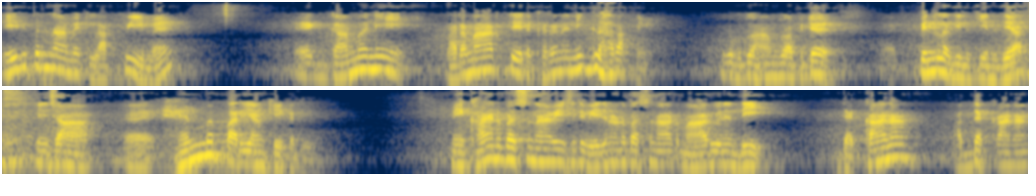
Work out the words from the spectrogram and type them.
ඒ විපරිණාමයට ලක්වීම ගමනේ පරමාර්ථයට කරන නිග්‍රහයක් නෙවෙයි. ඒක බුදුහාමුදුර අපිට පෙන්ලා දීලා තියෙන දෙයක්. ඒ නිසා හැම පරියන්කයකදී මේ කායන පස්සනාවේ සිට වේදනාන පස්සනාවට මාරු වෙන දේ දැක්කානම් අත්දැක්කානම්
